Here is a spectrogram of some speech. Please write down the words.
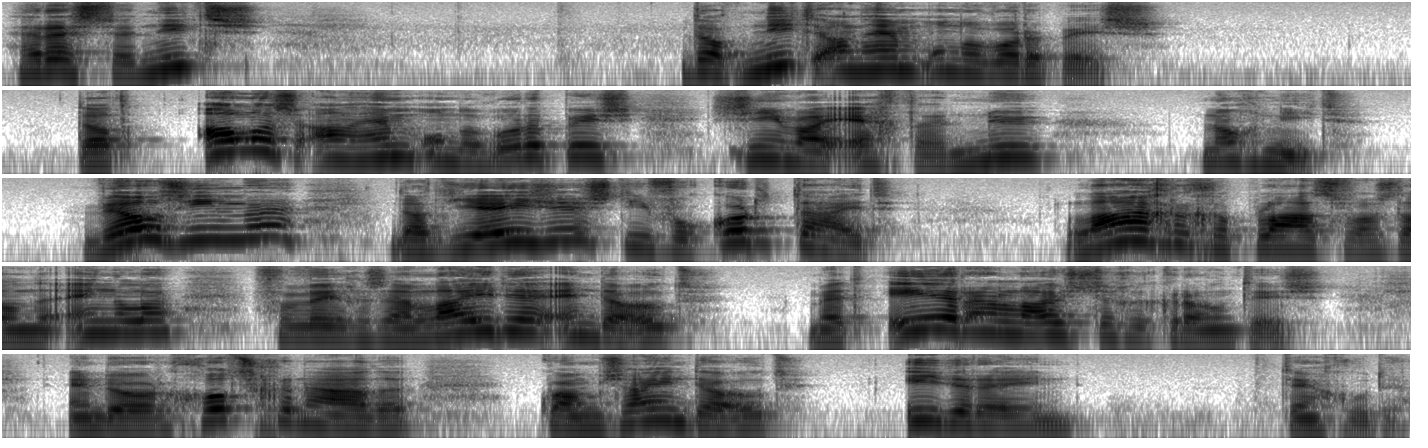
rest er niets dat niet aan hem onderworpen is. Dat alles aan hem onderworpen is, zien wij echter nu nog niet. Wel zien we dat Jezus, die voor korte tijd lager geplaatst was dan de engelen, vanwege zijn lijden en dood, met eer en luister gekroond is. En door Gods genade kwam zijn dood iedereen ten goede.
